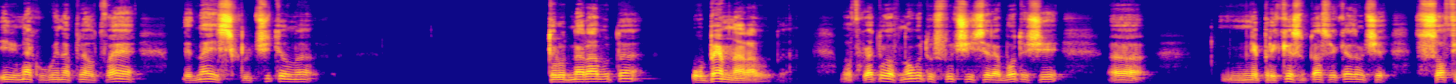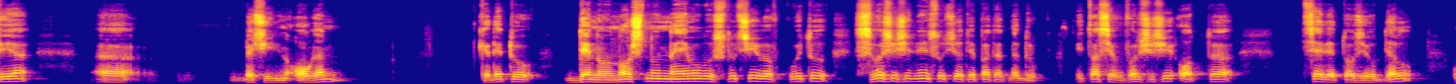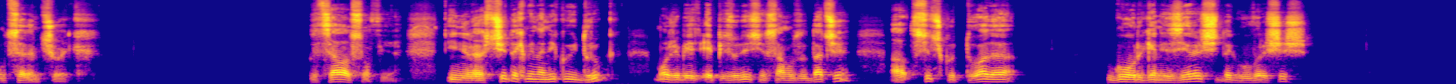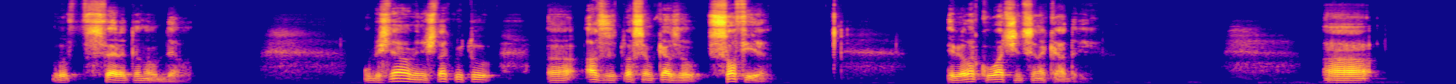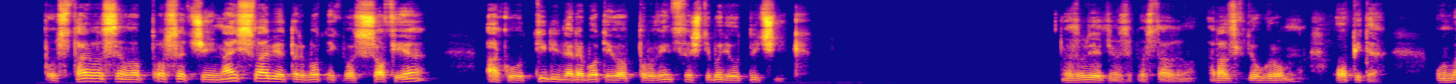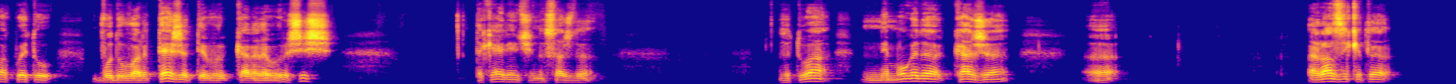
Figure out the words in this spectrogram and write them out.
или някой го е направил. Това е една изключителна трудна работа, обемна работа, в която в многото случаи се работеше непрекъснато. Аз ви казвам, че София а, беше един огън, където денонощно не е имало случаи, в които свършиш един случай да те пратят на друг. И това се вършеше от целият този отдел от 7 човека. За цяла София. И не разчитахме на никой друг, може би епизодични само задачи, а всичко това да го организираш и да го вършиш в сферата на отдела. Обясняваме неща, които аз за това съм казал. София е била колачница на кадри. А, поставил съм въпроса, че най-слабият работник в София – ако отиде да работи в провинцията, ще бъде отличник. Разбирате ме за какво става дума. Разликата е огромна. Опита, онова, което водовъртежа те кара да вършиш, така или иначе насажда. Затова не мога да кажа а, разликата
